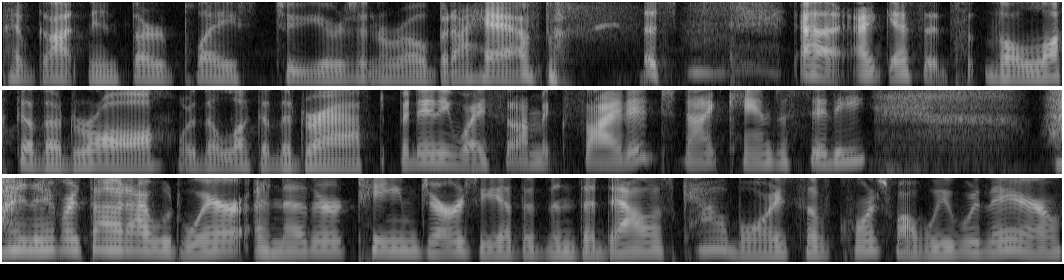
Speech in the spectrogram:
have gotten in third place two years in a row, but I have. But uh, I guess it's the luck of the draw or the luck of the draft. But anyway, so I'm excited tonight, Kansas City. I never thought I would wear another team jersey other than the Dallas Cowboys. So, of course, while we were there,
